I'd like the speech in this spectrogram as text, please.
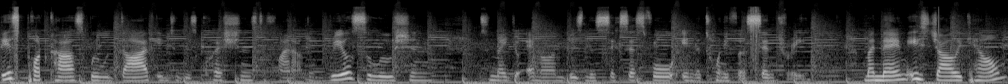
this podcast, we will dive into these questions to find out the real solution to make your MLM business successful in the 21st century. My name is Charlie Kelm.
